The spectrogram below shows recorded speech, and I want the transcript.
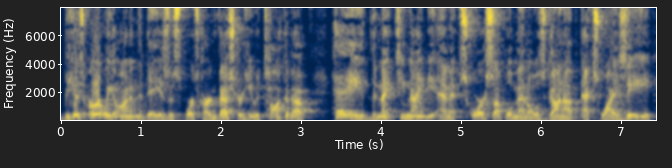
Because early on in the days of Sports Card Investor, he would talk about, hey, the 1990 Emmitt score supplemental has gone up XYZ.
